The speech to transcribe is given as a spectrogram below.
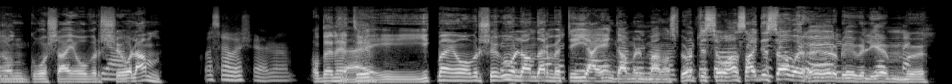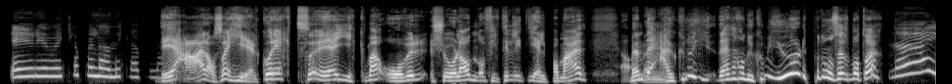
noen går seg over sjø og land. Hva sa jeg sjøl? Og den heter Jeg gikk meg over sjø land, der møtte jeg en gammel mann. Han spurte så, han sagde så, hvor hører du vel hjemme? Det er altså helt korrekt. Jeg gikk meg over sjøland. og. Nå fikk dere litt hjelp av meg her. Ja, Men, det er jo ikke noe, den handler jo ikke om jul på noen slags måte. Nei.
